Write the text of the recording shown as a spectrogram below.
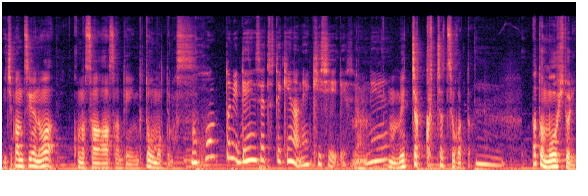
一番強いのはこのサー・アーサー・デインだと思ってます。もう本当に伝説的なね騎士ですよね。うん。めちゃくちゃ強かった。うん。あともう一人。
